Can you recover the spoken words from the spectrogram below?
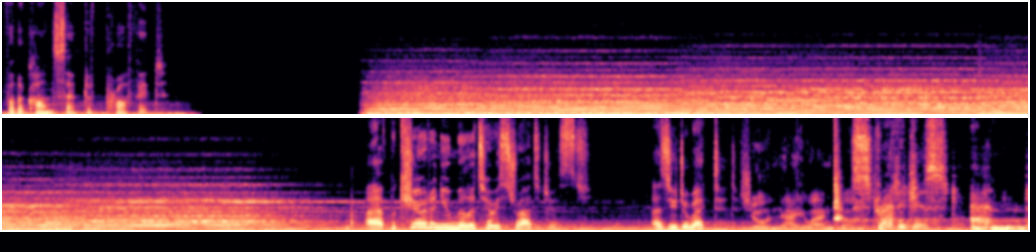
for the concept of profit. I have procured a new military strategist, as you directed. Strategist and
